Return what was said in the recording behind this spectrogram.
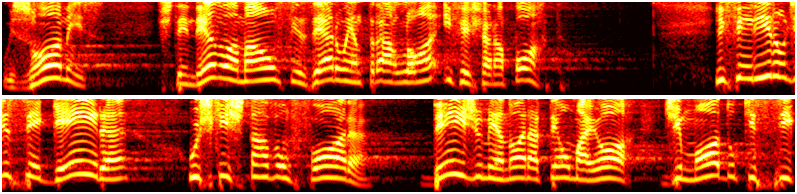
os homens, estendendo a mão, fizeram entrar Ló e fechar a porta. E feriram de cegueira os que estavam fora, desde o menor até o maior, de modo que se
